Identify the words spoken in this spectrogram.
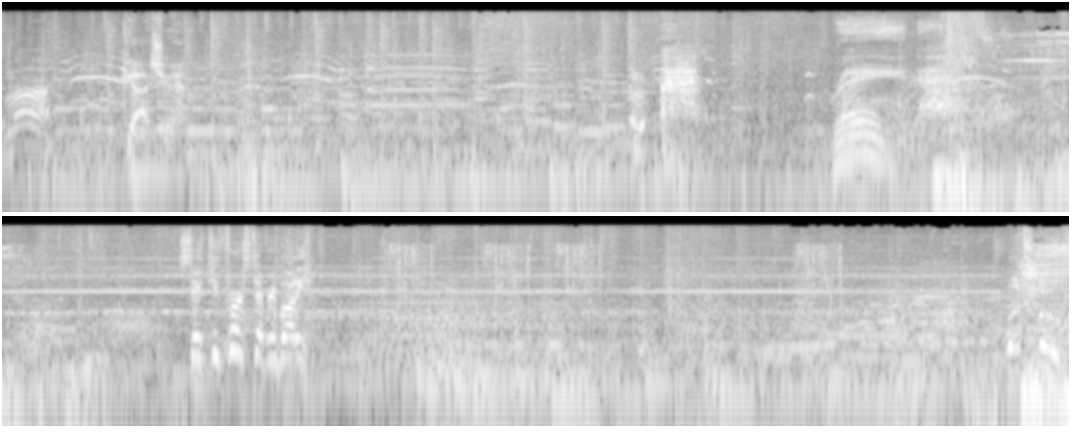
Come on. Gotcha. Rain. Safety first, everybody! Let's move.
